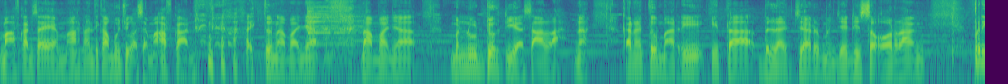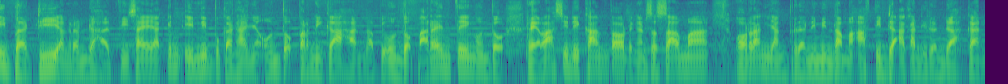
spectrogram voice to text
maafkan saya ya mah nanti kamu juga saya maafkan. itu namanya namanya menuduh dia salah. Nah, karena itu mari kita belajar menjadi seorang pribadi yang rendah hati. Saya yakin ini bukan hanya untuk pernikahan, tapi untuk parenting, untuk relasi di kantor dengan sesama. Orang yang berani minta maaf tidak akan direndahkan,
